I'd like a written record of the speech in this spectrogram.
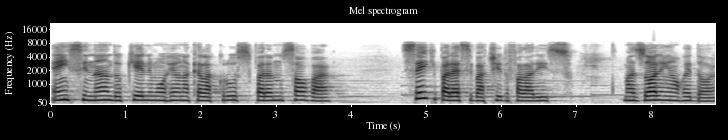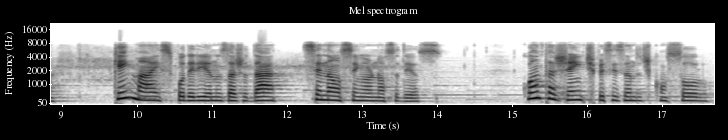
é ensinando que ele morreu naquela cruz para nos salvar. Sei que parece batido falar isso, mas olhem ao redor. Quem mais poderia nos ajudar senão o Senhor nosso Deus? Quanta gente precisando de consolo,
